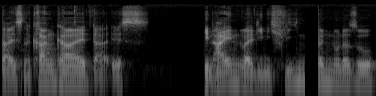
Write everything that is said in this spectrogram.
da ist eine Krankheit, da ist gehen ein, weil die nicht fliegen können oder so.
